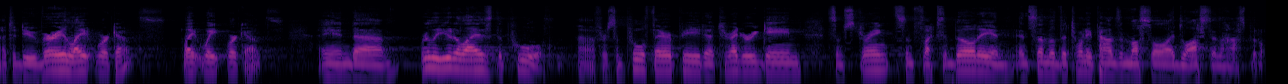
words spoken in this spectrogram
uh, to do very light workouts, lightweight workouts, and uh, really utilized the pool uh, for some pool therapy to try to regain some strength, some flexibility, and, and some of the 20 pounds of muscle I'd lost in the hospital.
